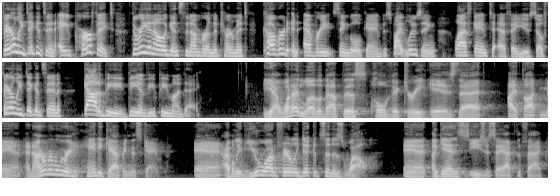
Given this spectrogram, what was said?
Fairleigh Dickinson, a perfect 3 0 against the number in the tournament, covered in every single game, despite losing last game to FAU. So Fairleigh Dickinson got to be the MVP Monday. Yeah, what I love about this whole victory is that I thought, man, and I remember we were handicapping this game, and I believe you were on Fairleigh Dickinson as well. And again, this is easy to say after the fact,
